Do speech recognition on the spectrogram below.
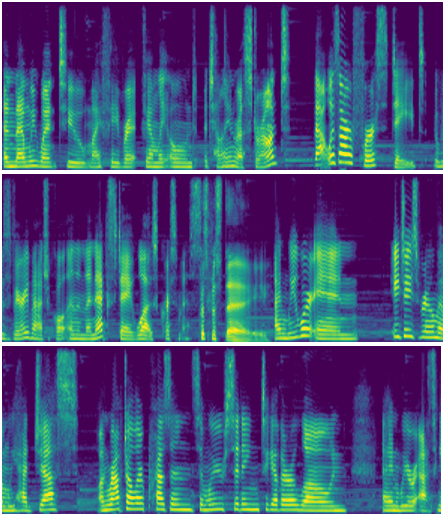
And then we went to my favorite family owned Italian restaurant. That was our first date. It was very magical. And then the next day was Christmas. Christmas Day. And we were in AJ's room and we had just unwrapped all our presents and we were sitting together alone and we were asking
